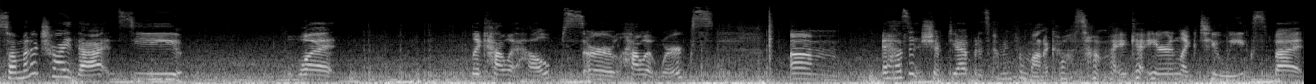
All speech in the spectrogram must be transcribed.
So I'm gonna try that and see what, like how it helps or how it works. Um, it hasn't shipped yet, but it's coming from Monaco, so it might get here in like two weeks. But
